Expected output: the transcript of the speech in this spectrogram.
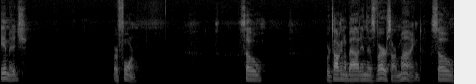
image, or form. So we're talking about in this verse our mind. So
